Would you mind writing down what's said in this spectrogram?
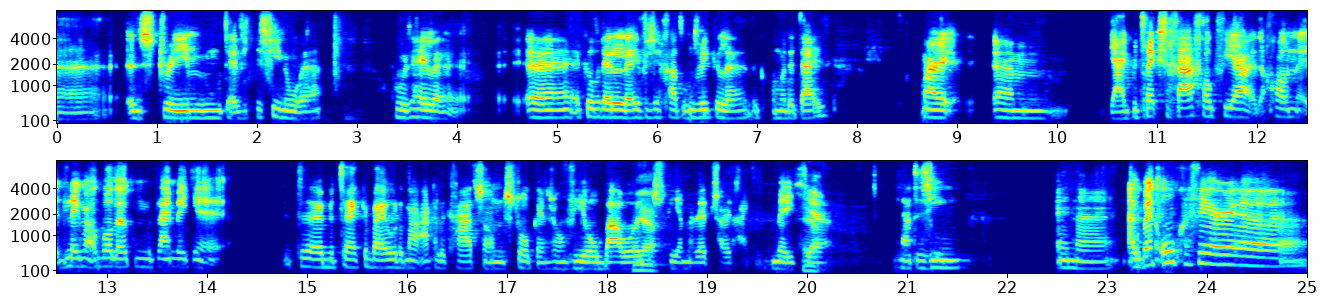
uh, een stream. We moeten eventjes zien hoe, hoe het hele uh, culturele leven zich gaat ontwikkelen de komende tijd. Maar um, ja, ik betrek ze graag ook via, gewoon, het leek me ook wel leuk om een klein beetje te betrekken bij hoe dat nou eigenlijk gaat, zo'n stok en zo'n viool bouwen. Dus via mijn website ga ik het een beetje laten zien. En uh, nou, ik ben ongeveer uh,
